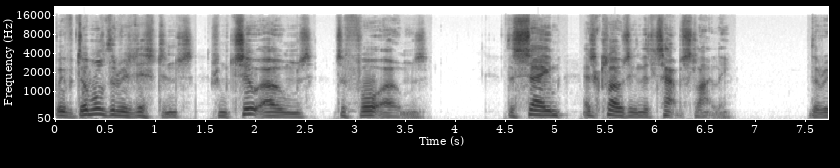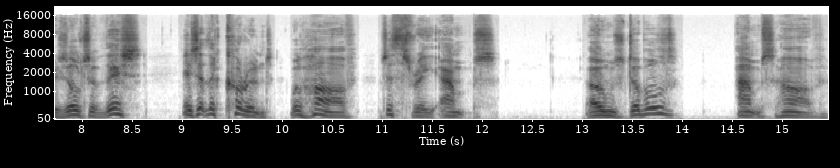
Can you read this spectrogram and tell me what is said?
we've doubled the resistance from 2 ohms to 4 ohms, the same as closing the tap slightly. The result of this is that the current will halve to 3 amps. Ohms doubled, amps halve.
